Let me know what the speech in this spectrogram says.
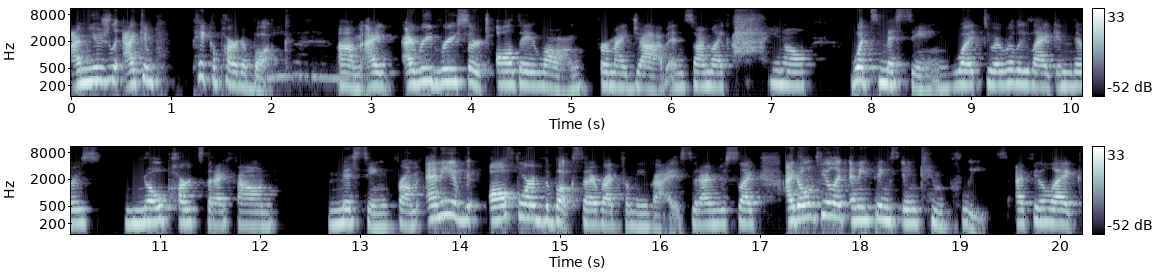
I'm usually I can pick apart a book. Um, I I read research all day long for my job, and so I'm like, ah, you know, what's missing? What do I really like? And there's no parts that I found missing from any of all four of the books that I read from you guys that I'm just like I don't feel like anything's incomplete. I feel like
